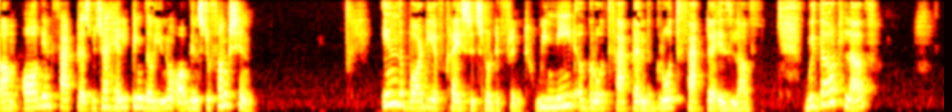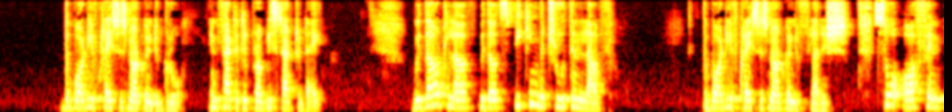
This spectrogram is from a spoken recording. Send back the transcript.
um, organ factors, which are helping the, you know, organs to function. In the body of Christ, it's no different. We need a growth factor, and the growth factor is love. Without love, the body of Christ is not going to grow. In fact, it'll probably start to die. Without love, without speaking the truth in love, the body of Christ is not going to flourish. So often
